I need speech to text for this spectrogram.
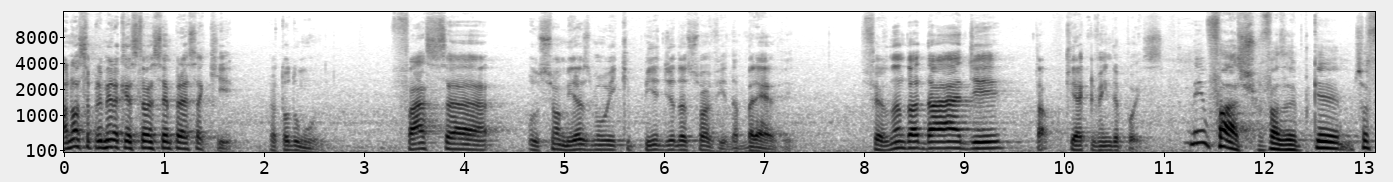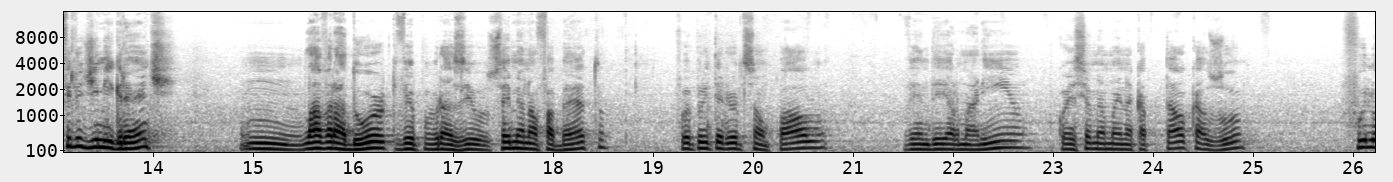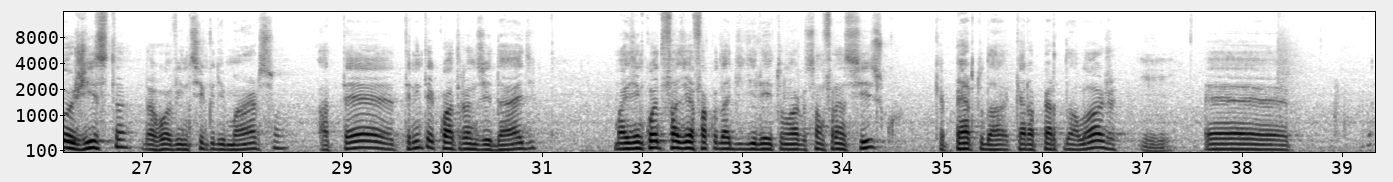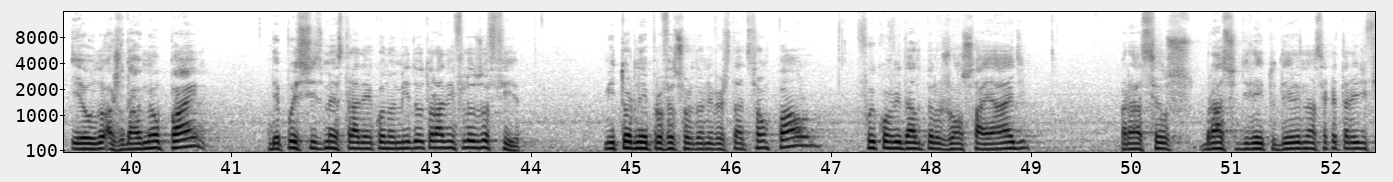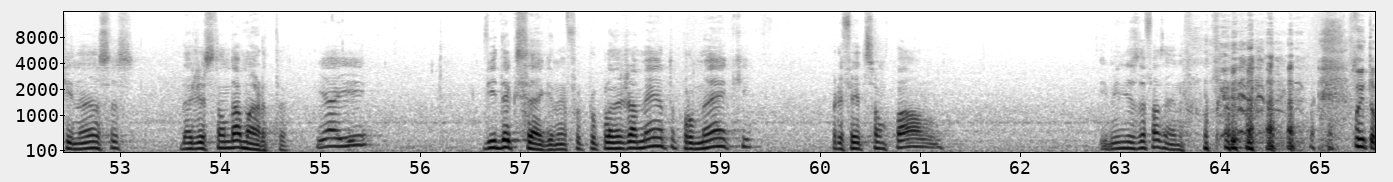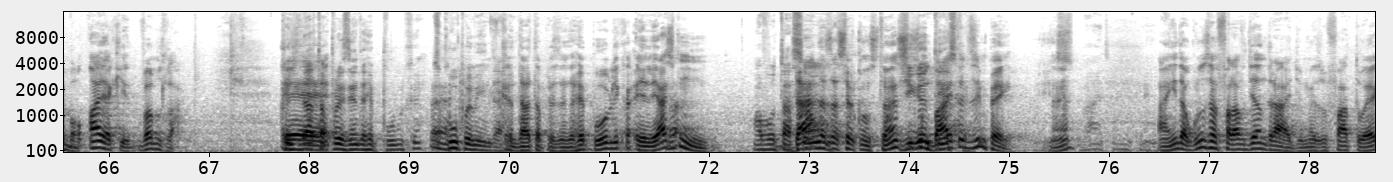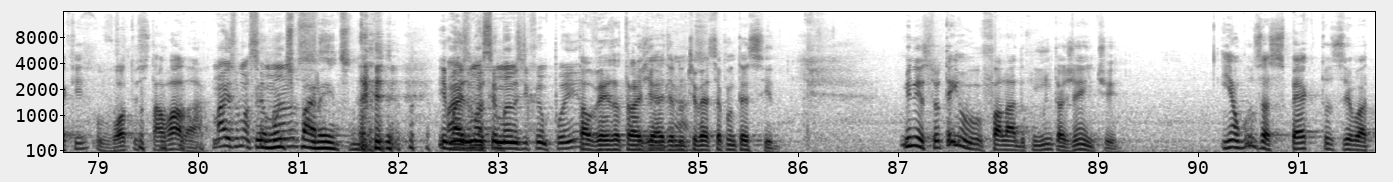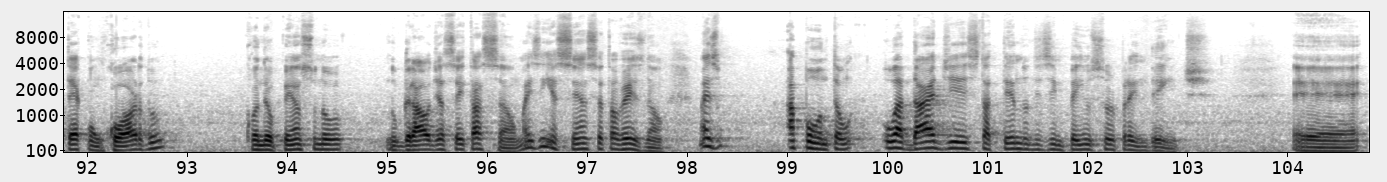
A nossa primeira questão é sempre essa aqui, para todo mundo. Faça o senhor mesmo o Wikipedia da sua vida, breve. Fernando Haddad, tal, que é que vem depois? Meio fácil fazer, porque sou filho de imigrante, um lavrador que veio para o Brasil semi-analfabeto, foi para o interior de São Paulo, vender armarinho, conheceu minha mãe na capital, casou, fui lojista da rua 25 de março até 34 anos de idade, mas enquanto fazia a faculdade de Direito no Lago São Francisco, que, é perto da, que era perto da loja, uhum. é, eu ajudava meu pai, depois fiz mestrado em Economia e doutorado em Filosofia. Me tornei professor da Universidade de São Paulo, fui convidado pelo João Sayad para ser o braço direito dele na Secretaria de Finanças da gestão da Marta. E aí, vida que segue, né? Fui para o planejamento, para o MEC, prefeito de São Paulo e ministro da Fazenda. Muito bom. Olha aqui, vamos lá. Candidato é... a presidente da República. É. Desculpa, Minda. Candidato a presidente da República. Aliás, com uma votação dadas as circunstâncias, gigantesca. um baita desempenho. Né? Ainda alguns já falavam de Andrade, mas o fato é que o voto estava lá. mais uma semana. muitos parentes. Né? e mais, mais uma, uma semana de campanha. Talvez a tragédia não tivesse acontecido. Ministro, eu tenho falado com muita gente. Em alguns aspectos eu até concordo quando eu penso no no grau de aceitação, mas em essência talvez não. Mas apontam, o Haddad está tendo um desempenho surpreendente. É,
